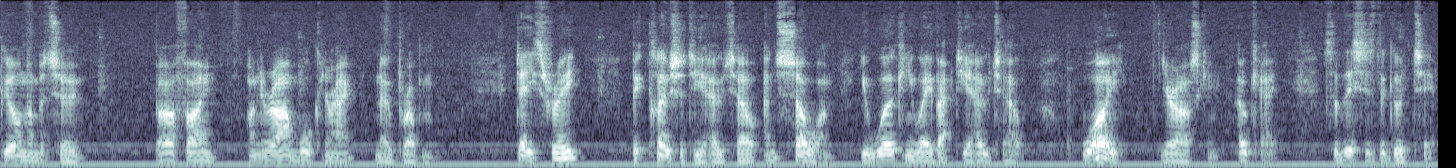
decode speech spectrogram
Girl number two, bar fine, on your arm walking around no problem. Day three bit closer to your hotel and so on. You're working your way back to your hotel. Why you're asking? Okay. So this is the good tip.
